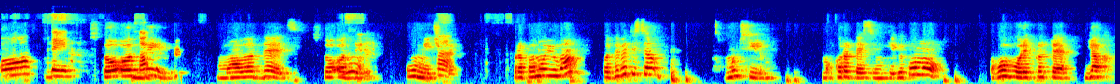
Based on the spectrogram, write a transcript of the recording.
Один. 101. Молодець. 101. Умнічки. Пропоную вам подивитися мультфільм коротесенький, в якому говорять про те, як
